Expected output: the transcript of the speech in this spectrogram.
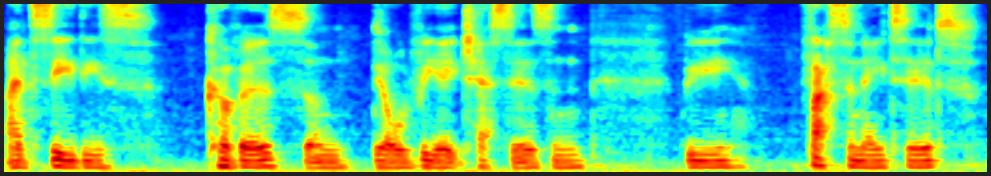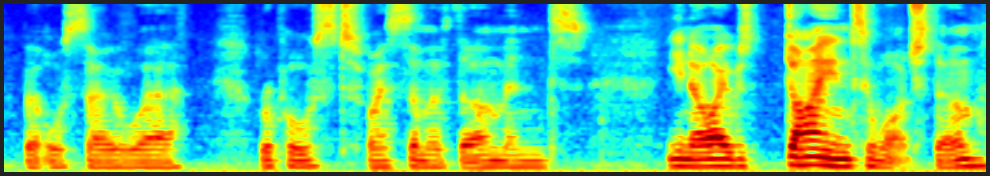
I'd see these covers on the old VHSs and be fascinated, but also uh, repulsed by some of them, and you know I was dying to watch them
